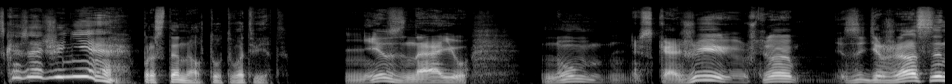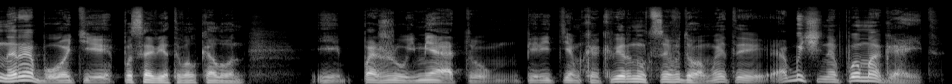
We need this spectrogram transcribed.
сказать жене?» — простонал тот в ответ. «Не знаю. Ну, скажи, что задержался на работе», — посоветовал Колон. «И пожуй мяту перед тем, как вернуться в дом. Это обычно помогает».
